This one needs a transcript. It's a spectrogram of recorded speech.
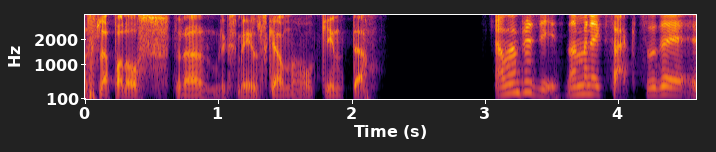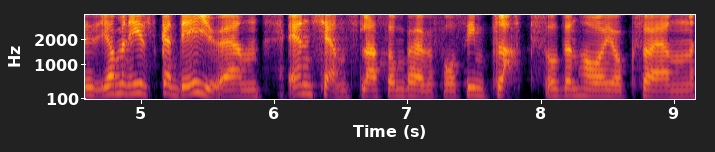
släppa loss den där liksom, ilskan och inte. Ja men precis, Nej, men exakt. Så det, ja, men ilska det är ju en, en känsla som behöver få sin plats och den har ju också en,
